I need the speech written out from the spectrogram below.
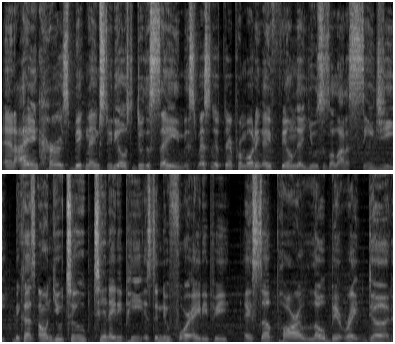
And I encourage big name studios to do the same, especially if they're promoting a film that uses a lot of CG. Because on YouTube, 1080p is the new 480p a subpar low bitrate dud.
